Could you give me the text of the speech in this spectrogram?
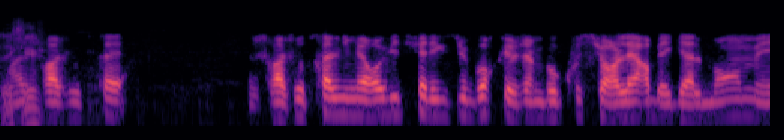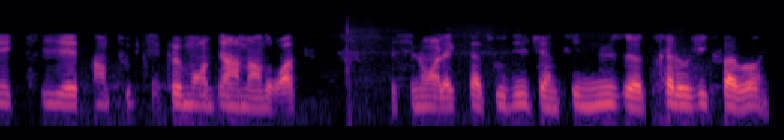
Moi, je rajouterais, je rajouterais le numéro 8, Félix Dubourg, que j'aime beaucoup sur l'herbe également, mais qui est un tout petit peu moins bien à main droite. Et sinon, Alex a tout dit, Gentle News, très logique favori.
